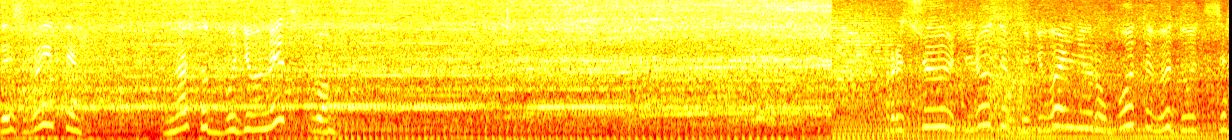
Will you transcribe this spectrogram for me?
десь вийти. У нас тут будівництво. Працюють люди, будівельні роботи ведуться.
